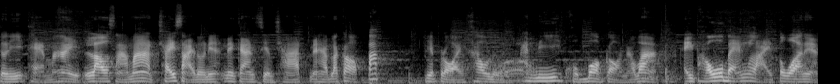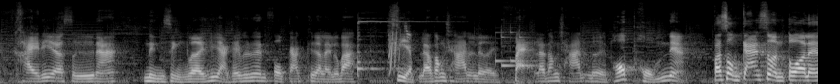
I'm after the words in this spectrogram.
ตัวนี้แถมมาให้ เราสามารถใช้สายตัวนี้ในการเสียบชาร์จนะครับแล้วก็ปั๊บเรียบร้อยเข้าเลย อันนี้ผมบอกก่อนนะว่าไอ้ power bank หลายตัวเนี่ยใครที่จะซื้อนะ หนึ่งสิ่งเลยที่อยากให้เพื่อนๆโฟกัสคืออะไรรู้ป่ะเสียบแล้วต้องชาร์จเลย แปะแล้วต้องชาร์จเลย เพราะผมเนี่ยประสบการณ์ส่วนตัวเลย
